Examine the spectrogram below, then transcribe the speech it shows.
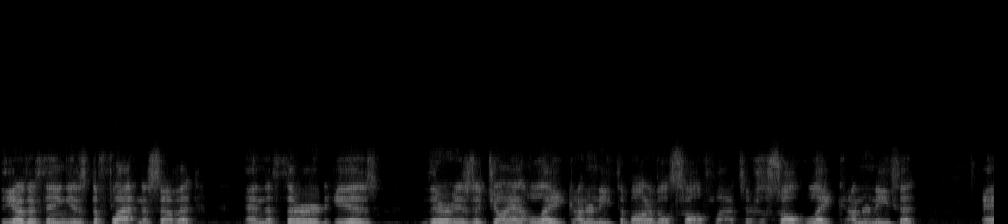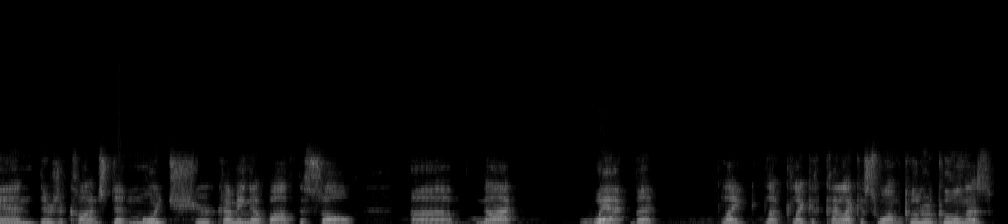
The other thing is the flatness of it. And the third is there is a giant lake underneath the Bonneville Salt Flats. There's a salt lake underneath it. And there's a constant moisture coming up off the salt. Um, not wet, but like like like kind of like a swamp cooler coolness,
